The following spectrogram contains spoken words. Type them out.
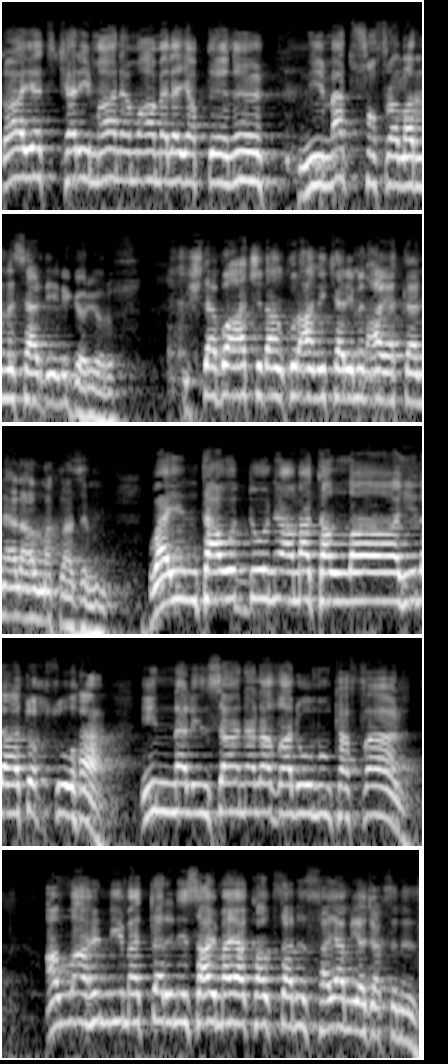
gayet kerimane muamele yaptığını, nimet sofralarını serdiğini görüyoruz. İşte bu açıdan Kur'an-ı Kerim'in ayetlerini ele almak lazım. Ve in tauddu ni'metallahi la tuhsuha. İnnel insane la zalumun kaffar. Allah'ın nimetlerini saymaya kalksanız sayamayacaksınız.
